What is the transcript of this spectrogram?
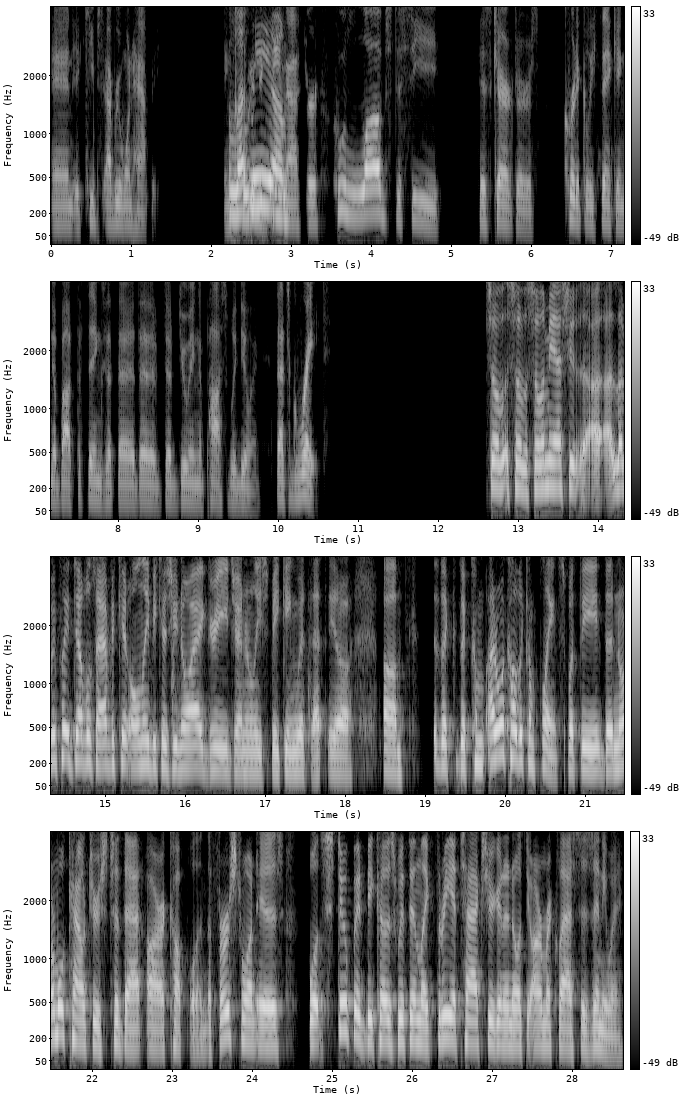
and it keeps everyone happy, including Let me, the game um, master who loves to see his characters critically thinking about the things that they're, they're, they're doing and possibly doing. That's great. So, so, so let me ask you. Uh, uh, let me play devil's advocate only because you know I agree, generally speaking, with that. You know, um, the the com- I don't want to call the complaints, but the the normal counters to that are a couple. And the first one is, well, it's stupid because within like three attacks, you're going to know what the armor class is anyway.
